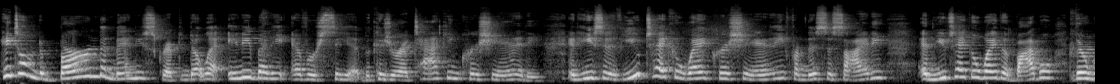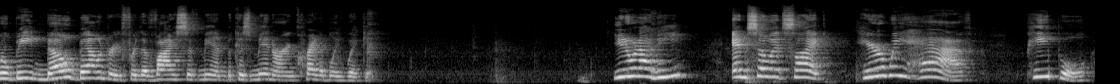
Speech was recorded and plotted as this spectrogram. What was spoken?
he told him to burn the manuscript and don't let anybody ever see it because you're attacking Christianity. And he said, if you take away Christianity from this society and you take away the Bible, there will be no boundary for the vice of men because men are incredibly wicked. You know what I mean? And so it's like, here we have people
